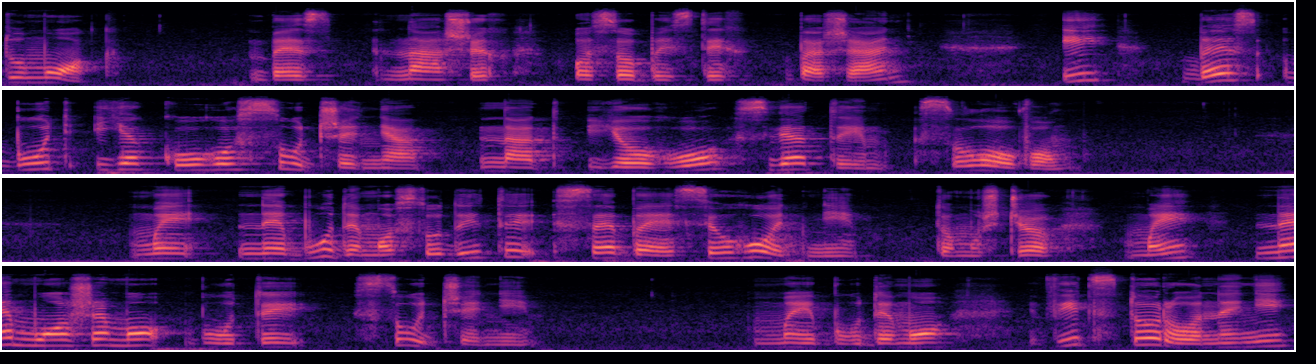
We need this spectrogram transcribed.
думок, без наших особистих бажань і без будь-якого судження над Його святим Словом. Ми не будемо судити себе сьогодні, тому що ми не можемо бути суджені. Ми будемо відсторонені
